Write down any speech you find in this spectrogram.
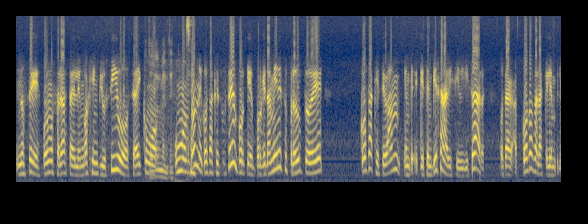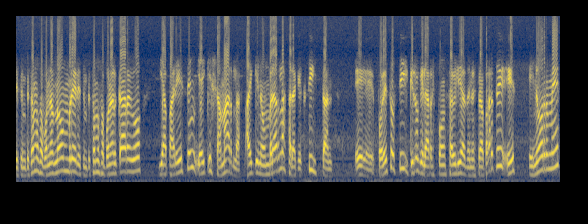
no sé, podemos hablar hasta del lenguaje inclusivo, o sea, hay como un montón de cosas que suceden, ¿por qué? Porque también eso es producto de cosas que se van, que se empiezan a visibilizar, o sea, cosas a las que les empezamos a poner nombre, les empezamos a poner cargo y aparecen y hay que llamarlas, hay que nombrarlas para que existan. Eh, por eso sí, creo que la responsabilidad de nuestra parte es enorme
